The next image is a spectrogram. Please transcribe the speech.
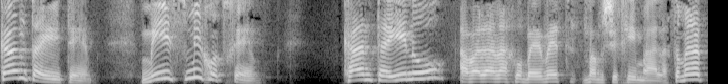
כאן טעיתם. מי הסמיך אתכם? כאן טעינו, אבל אנחנו באמת ממשיכים הלאה. זאת אומרת,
